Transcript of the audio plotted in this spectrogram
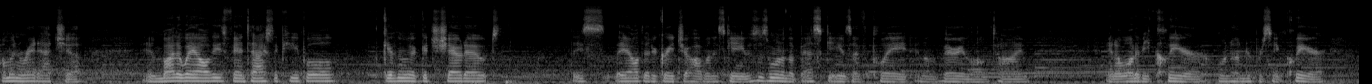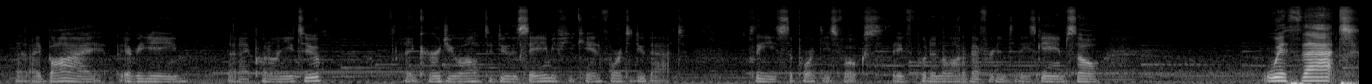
coming right at you. And by the way, all these fantastic people, give them a good shout out. They, they all did a great job on this game. This is one of the best games I've played in a very long time. And I want to be clear, 100% clear, that I buy every game that I put on YouTube. I encourage you all to do the same if you can afford to do that. please support these folks. They've put in a lot of effort into these games. So with that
